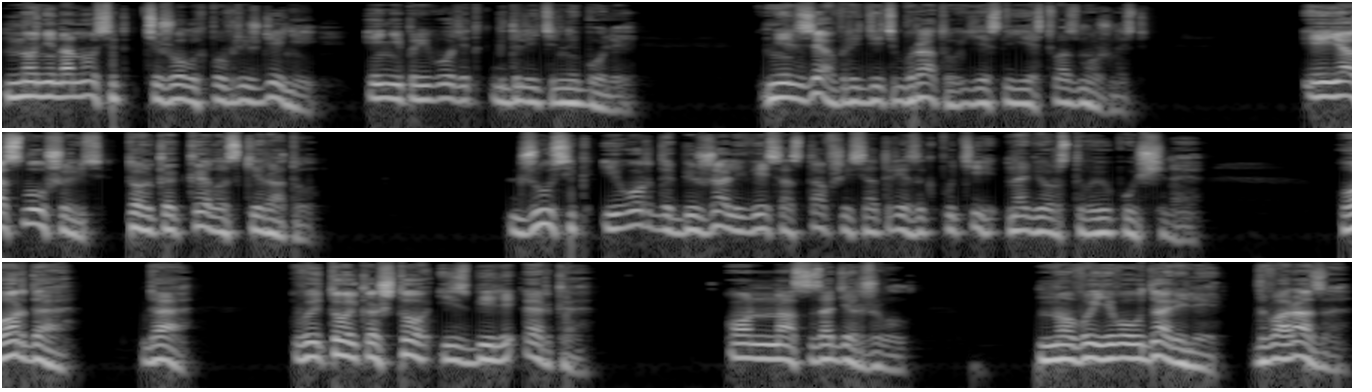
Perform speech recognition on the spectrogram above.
но не наносит тяжелых повреждений и не приводит к длительной боли. Нельзя вредить брату, если есть возможность. И я слушаюсь, только Кэлла Кирату. Джусик и Орда бежали весь оставшийся отрезок пути, наверстывая упущенное. «Орда!» «Да!» Вы только что избили Эрка. Он нас задерживал. Но вы его ударили два раза.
